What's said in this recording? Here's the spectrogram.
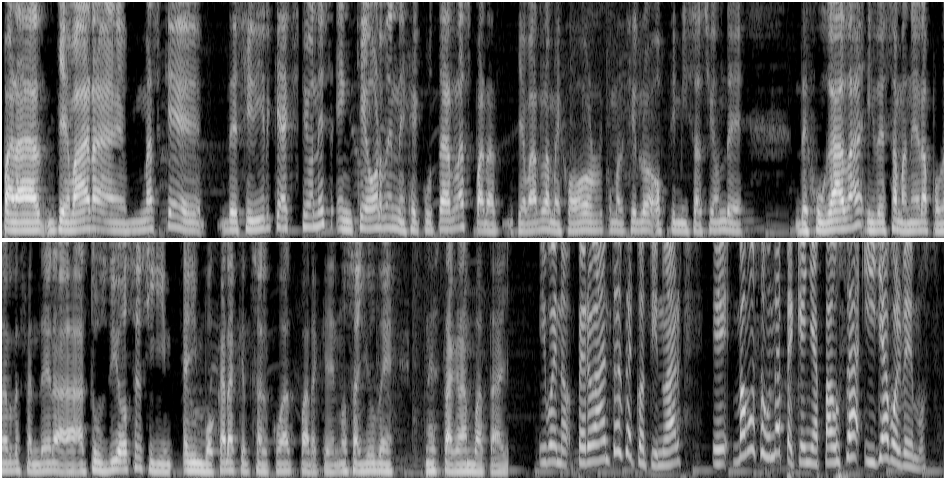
para llevar, a, más que decidir qué acciones, en qué orden ejecutarlas para llevar la mejor, como decirlo, optimización de, de jugada y de esa manera poder defender a, tus dioses y, e invocar a Quetzalcoatl para que nos ayude en esta gran batalla. Y bueno, pero antes de continuar, eh, vamos a una pequeña pausa y ya volvemos.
